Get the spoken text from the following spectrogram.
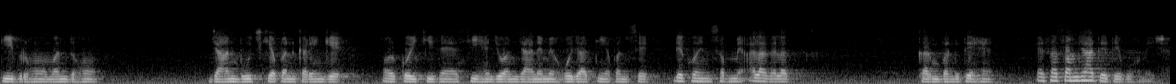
तीव्र हो, मंद हो, जानबूझ के अपन करेंगे और कोई चीज़ें ऐसी हैं जो अनजाने में हो जाती हैं अपन से। देखो, इन सब में अलग अलग कर्म बंधते हैं। ऐसा समझाते थे वो हमेशा।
